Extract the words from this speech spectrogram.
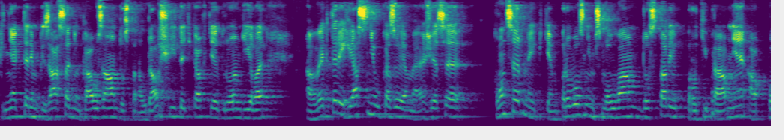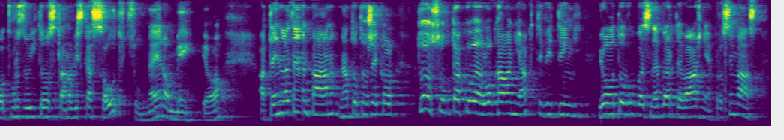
k některým k zásadním kauzám, dostanou další teďka v těch druhém díle, a ve kterých jasně ukazujeme, že se Koncerny k těm provozním smlouvám dostali protiprávně a potvrzují to stanoviska soudců, nejenom my. Jo? A tenhle ten pán na toto řekl, to jsou takové lokální aktivity, jo, to vůbec neberte vážně. Prosím vás,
